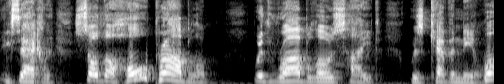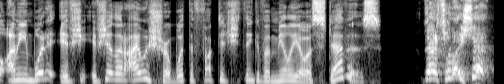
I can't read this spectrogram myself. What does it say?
Exactly. So the whole problem with Rob Lowe's height was Kevin Nealon. Well, I mean, what if she if she thought I was short? What the fuck did she think of Emilio Estevez? That's what I said.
